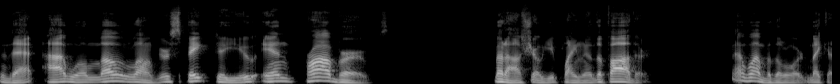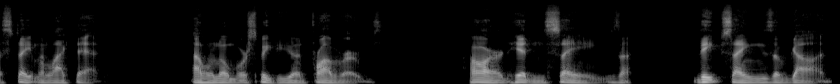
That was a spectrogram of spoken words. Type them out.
that I will no longer speak to you in Proverbs, but I'll show you plainly the Father. Now, why would the Lord make a statement like that? I will no more speak to you in Proverbs, hard hidden sayings, uh, deep sayings of God.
